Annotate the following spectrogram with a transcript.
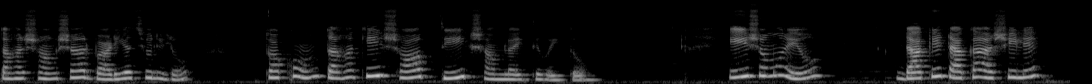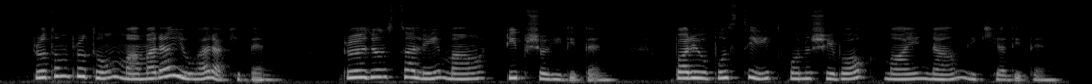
তাহার সংসার বাড়িয়া চলিল, তখন তাহাকে সব দিক সামলাইতে হইত। এই সময়েও ডাকে টাকা আসিলে প্রথম প্রথম মামারাই উহা রাখিতেন। প্রয়োজনস্থলে মা টিপ সহি দিতেন পরে উপস্থিত কোনো সেবক মায়ের নাম লিখিয়া দিতেন।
